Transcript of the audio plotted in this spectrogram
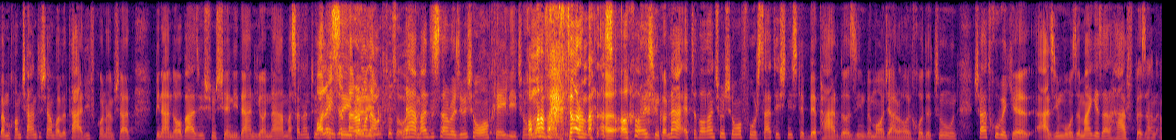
و می‌خوام چند تاشم حالا تعریف کنم. شاید بیننده ها بعضیشون شنیدن یا نه. مثلا تو حالا اینجا مورد تو صحبت نه. من دوست دارم راجع به شما هم خیلی. چون خب من وقت دارم بعد خواهش می‌کنم. نه اتفاقا چون شما فرصتش نیست که بپردازین به ماجراهای خودتون شاید خوبه که از این موضوع من یه حرف بزنم.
